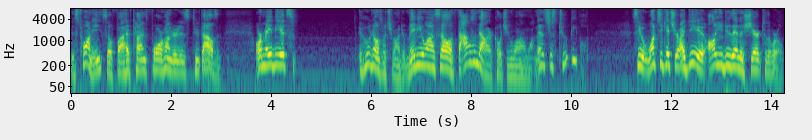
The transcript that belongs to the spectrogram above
is 20. So five times 400 is 2,000. Or maybe it's, who knows what you want to do. Maybe you want to sell a $1,000 coaching one-on-one. -on -one. Then it's just two people. See, once you get your idea, all you do then is share it to the world.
